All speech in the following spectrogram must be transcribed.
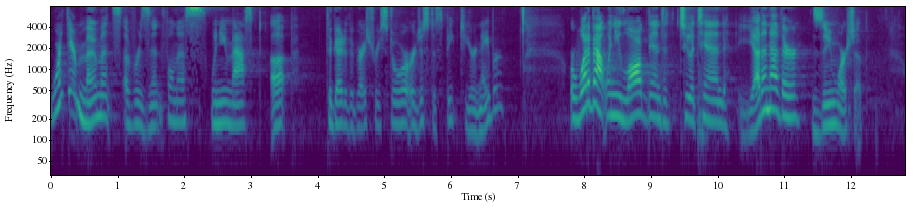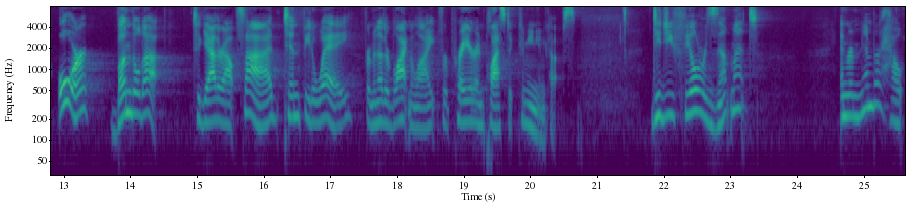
Weren't there moments of resentfulness when you masked up to go to the grocery store or just to speak to your neighbor? Or what about when you logged in to, to attend yet another Zoom worship? Or bundled up to gather outside 10 feet away from another black light for prayer and plastic communion cups? Did you feel resentment? And remember how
